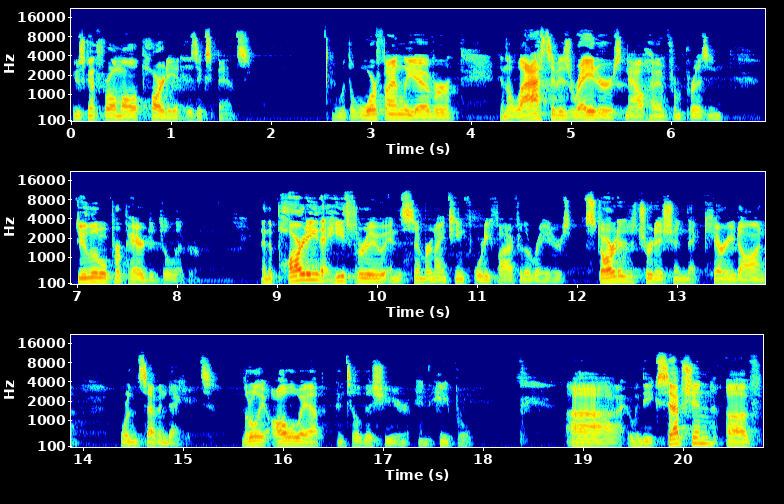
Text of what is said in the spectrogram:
he was going to throw them all a party at his expense. And with the war finally over and the last of his raiders now home from prison, Doolittle prepared to deliver. And the party that he threw in December 1945 for the Raiders started a tradition that carried on more than seven decades, literally all the way up until this year in April. Uh, with the exception of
